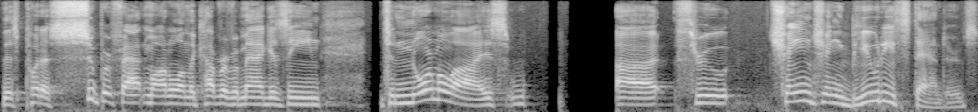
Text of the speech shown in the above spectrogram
this put a super fat model on the cover of a magazine to normalize uh, through changing beauty standards,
